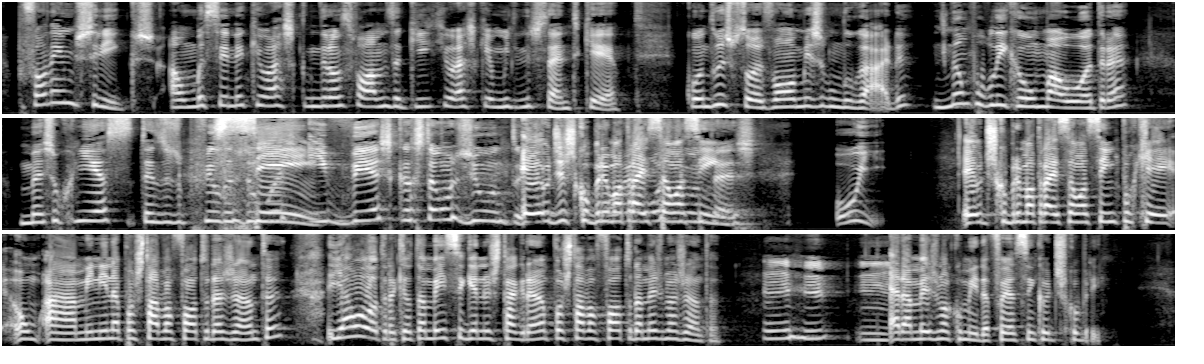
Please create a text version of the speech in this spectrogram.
Por falar em mexericos, há uma cena que eu acho que ainda não se falámos aqui que eu acho que é muito interessante, que é quando duas pessoas vão ao mesmo lugar, não publicam uma à outra, mas tu conheces, tens o perfil das duas Sim. e vês que eles estão juntos. Eu descobri uma traição assim. Ui, Eu descobri uma traição assim porque a menina postava foto da janta e a outra, que eu também seguia no Instagram, postava foto da mesma janta. Uhum, Era a mesma comida, foi assim que eu descobri.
